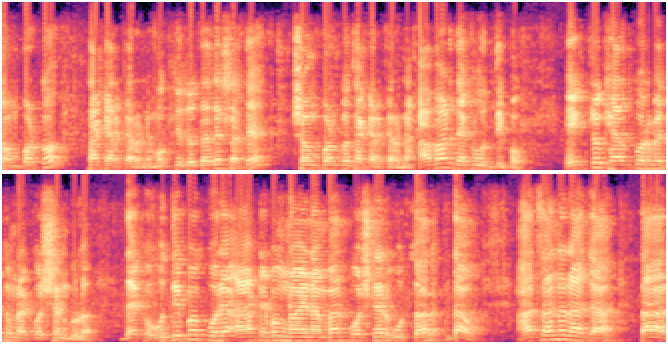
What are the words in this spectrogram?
সম্পর্ক থাকার কারণে, মুক্তিযোদ্ধাদের সাথে সম্পর্ক থাকার কারণে। আবার দেখো উদ্দীপক, একটু খেয়াল করবে তোমরা কোশ্চেনগুলো দেখো, উদ্দীপক পরে আট এবং নয় নাম্বার প্রশ্নের উত্তর দাও। হাসান রাজা তার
